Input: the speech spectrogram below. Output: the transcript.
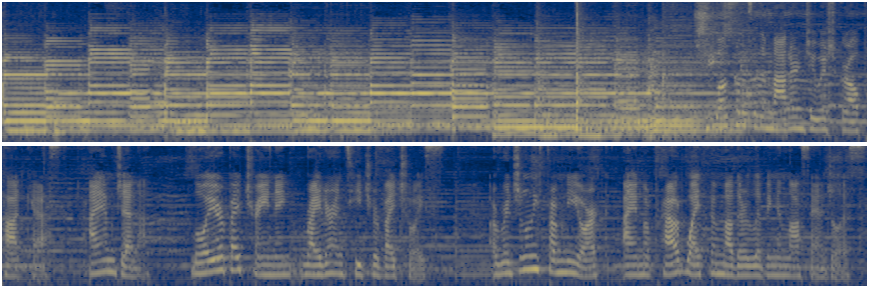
Welcome to the Modern Jewish Girl podcast. I am Jenna, lawyer by training, writer, and teacher by choice. Originally from New York, I am a proud wife and mother living in Los Angeles.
